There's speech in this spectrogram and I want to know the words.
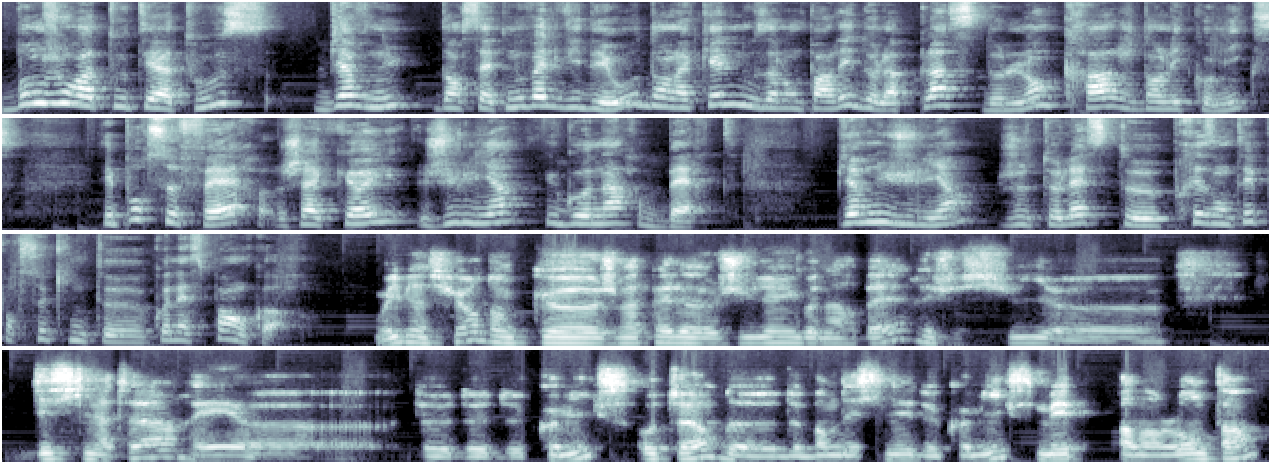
Bonjour à toutes et à tous, bienvenue dans cette nouvelle vidéo dans laquelle nous allons parler de la place de l'ancrage dans les comics. Et pour ce faire, j'accueille Julien Hugonard Berthe. Bienvenue Julien, je te laisse te présenter pour ceux qui ne te connaissent pas encore. Oui, bien sûr. Donc, euh, je m'appelle Julien Hugonard Berthe et je suis euh, dessinateur et euh, de, comics, auteur de, de bande dessinée de comics, mais pendant longtemps,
